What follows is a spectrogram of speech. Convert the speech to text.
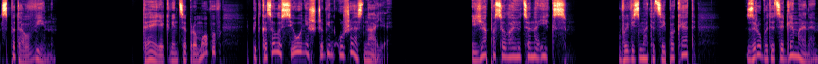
спитав він. Те, як він це промовив, підказало Сіоні, що він уже знає. Я посилаю це на Ікс. Ви візьмете цей пакет, зробите це для мене.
